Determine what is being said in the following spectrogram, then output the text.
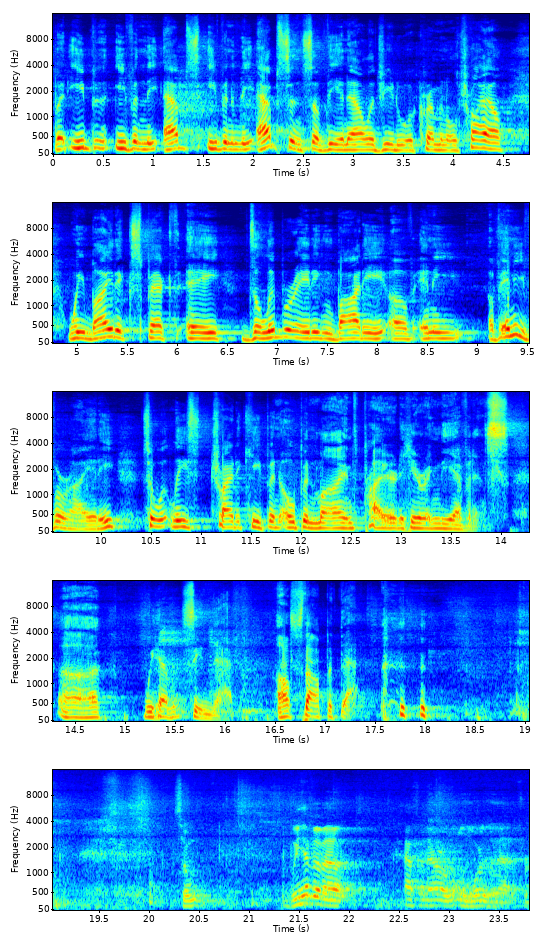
but even, even, the abs- even in the absence of the analogy to a criminal trial, we might expect a deliberating body of any, of any variety to at least try to keep an open mind prior to hearing the evidence. Uh, we haven't seen that. I'll stop at that. so we have about half an hour, a little more than that for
